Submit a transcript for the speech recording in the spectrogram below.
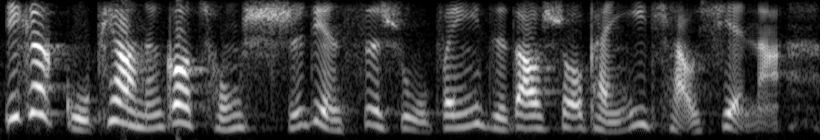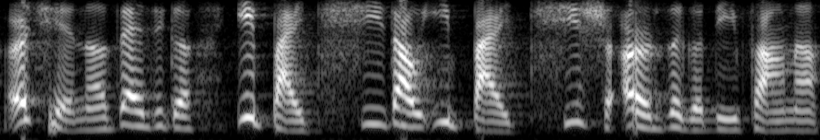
一个股票能够从十点四十五分一直到收盘一条线呐，而且呢，在这个一百七到一百七十二这个地方呢，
